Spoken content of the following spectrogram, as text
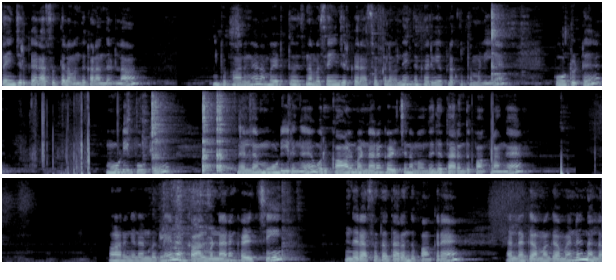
செஞ்சுருக்க ரசத்தில் வந்து கலந்துடலாம். இப்போ பாருங்கள் நம்ம எடுத்து நம்ம செஞ்சுருக்க ரசத்தில் வந்து இந்த கறிவேப்பிலை கொத்தமல்லியை போட்டுட்டு மூடி போட்டு நல்லா மூடிடுங்க. ஒரு கால் மணி நேரம் கழித்து நம்ம வந்து இதை திறந்து பார்க்கலாங்க. பாருங்கள் நண்பர்களே நான் கால் மணி நேரம் கழித்து இந்த ரசத்தை திறந்து பார்க்குறேன். நல்லா கம கமன்னு நல்ல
